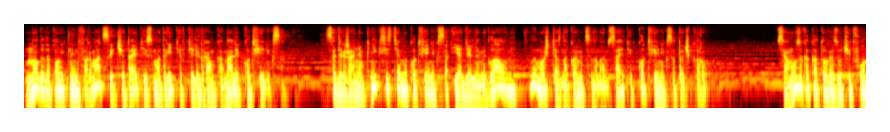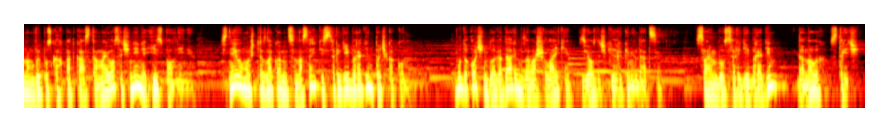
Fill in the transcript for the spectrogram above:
много дополнительной информации читайте и смотрите в телеграм-канале Код Феникса. С содержанием книг системы Код Феникса и отдельными главами вы можете ознакомиться на моем сайте кодфеникса.ру. Вся музыка, которая звучит фоном в выпусках подкаста, моего сочинения и исполнения. С ней вы можете ознакомиться на сайте sergeyborodin.com. Буду очень благодарен за ваши лайки, звездочки и рекомендации. С вами был Сергей Бородин. До новых встреч!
